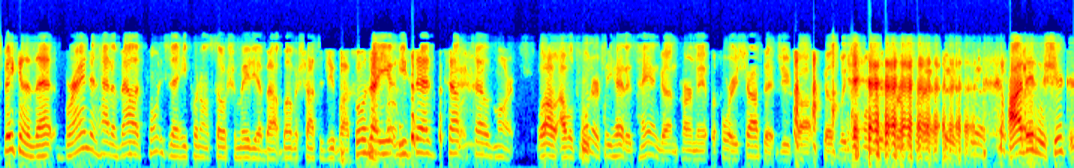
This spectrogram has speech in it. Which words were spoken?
speaking of that, Brandon had a valid point today. He put on social media about Bubba shot the jukebox. What was that you you said? Tell tell Mark. Well, I was wondering if he had his handgun permit before he shot that jukebox because we didn't want to get in trouble for that too. I didn't shoot the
